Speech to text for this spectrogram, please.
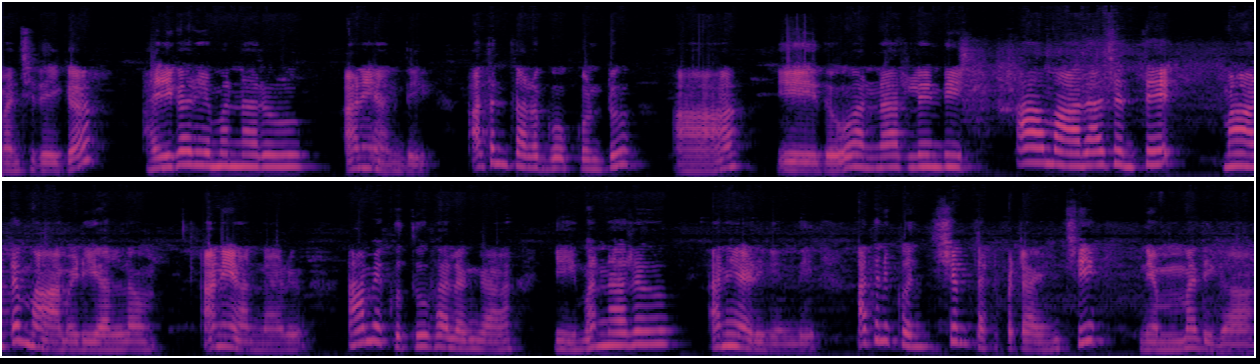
మంచిదేగా? అయ్యగారు ఏమన్నారు? అని అంది. అతను తలగొక్కుంటూ ఆ ఏదో అన్నారులేండి. ఆ మహారాజ్ అంతే మాట మామిడి అల్లం అని అన్నాడు. ఆమె కుతూహలంగా ఏమన్నారు? అని అడిగింది. అతను కొంచెం తటపటాయించి నెమ్మదిగా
